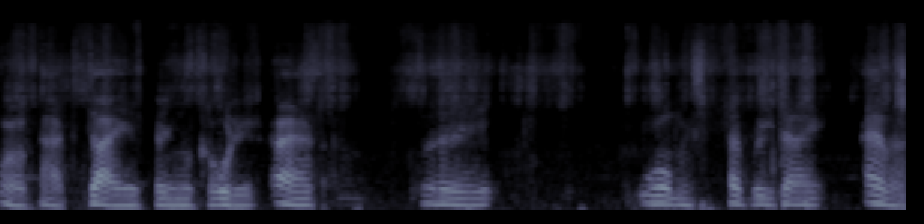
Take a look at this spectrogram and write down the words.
well, no, today has been recorded as the warmest February day ever,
